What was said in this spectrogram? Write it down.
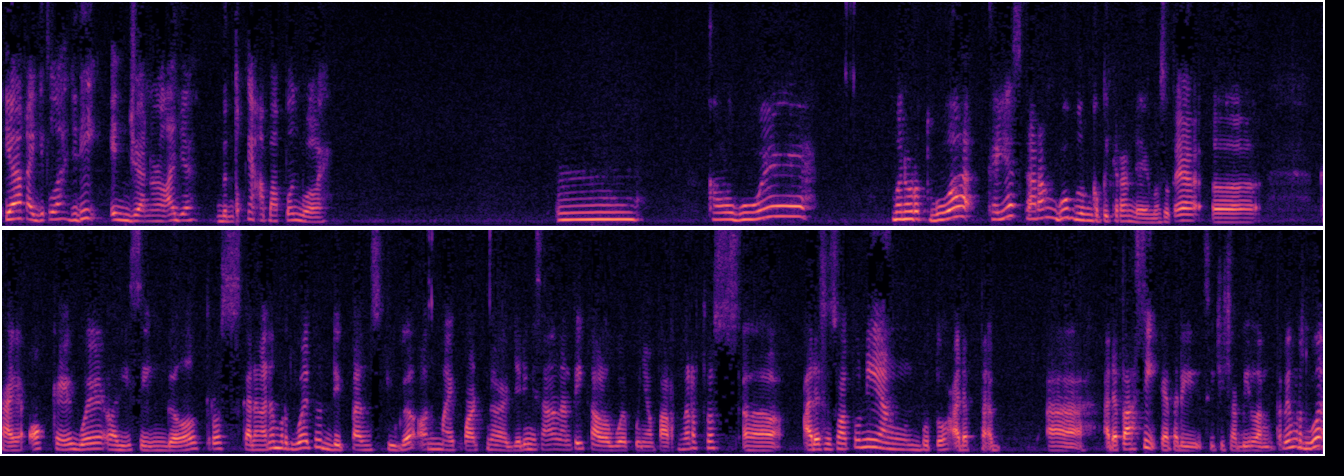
ya kayak gitulah. Jadi in general aja bentuknya apa pun boleh. Hmm, kalau gue, menurut gue, kayaknya sekarang gue belum kepikiran deh. Maksudnya eh, kayak oke, gue lagi single. Terus kadang-kadang menurut gue itu depends juga on my partner. Jadi misalnya nanti kalau gue punya partner, terus eh, ada sesuatu nih yang butuh adapta eh, adaptasi kayak tadi si Cica bilang. Tapi menurut gue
